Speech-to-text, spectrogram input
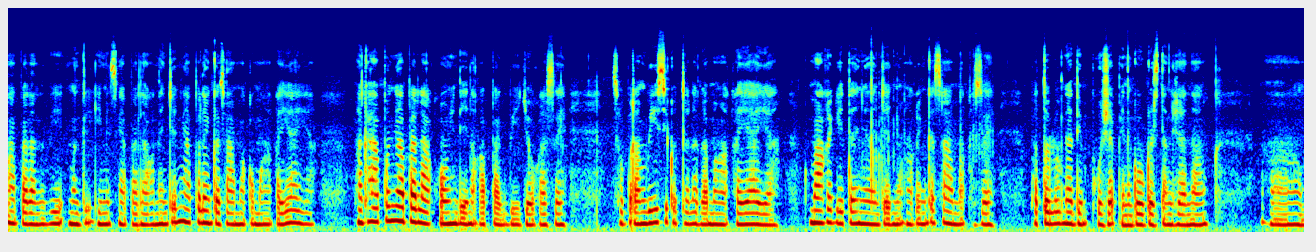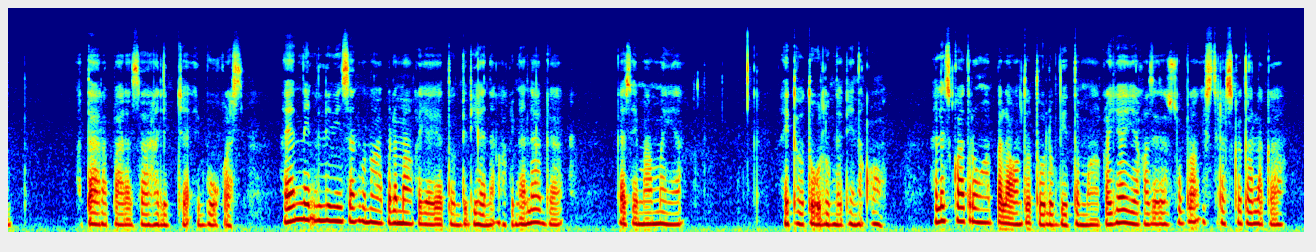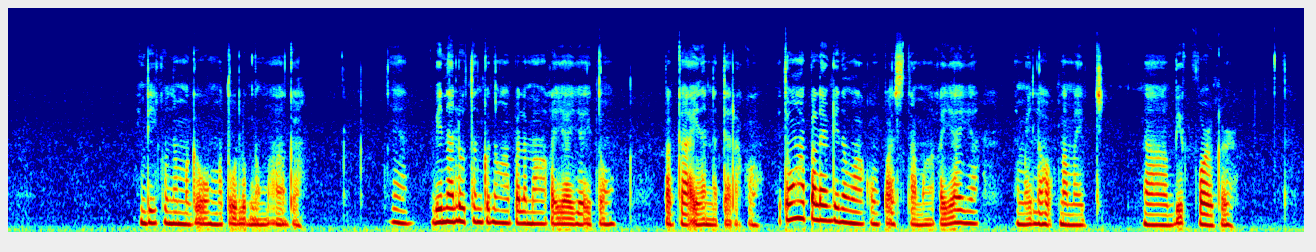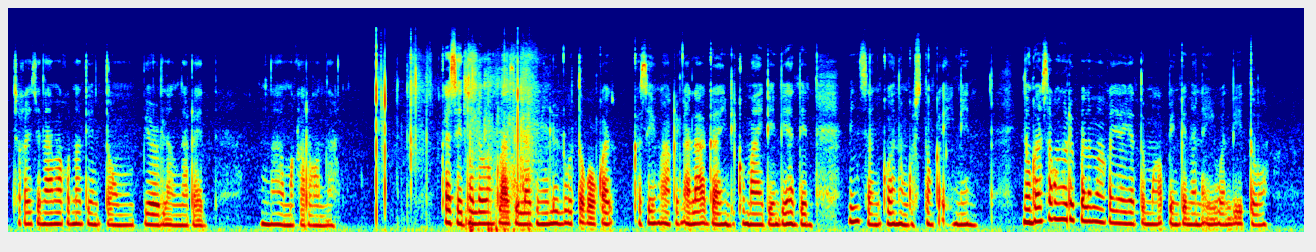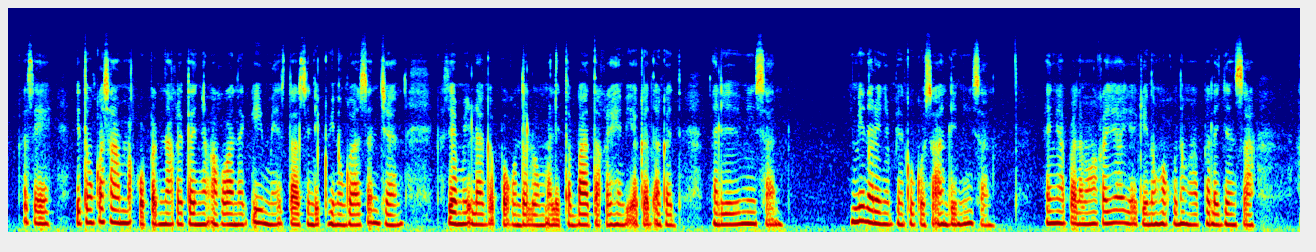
nga pala, maglilinis nga pala ako. Nandyan nga pala yung kasama ko mga kayaya. Maghapon nga pala ako hindi nakapag-video kasi sobrang busy ko talaga mga kayaya. Kung makikita niyo nandyan yung aking kasama kasi patulog na din po siya. Pinagugas lang siya ng uh, matara para sa halip siya ibukas. Ayan, nililinisan ko na nga pala mga kayaya itong dilihan ng aking alaga. Kasi mamaya ay tutulog na din ako. Alas 4 nga pala akong tutulog dito mga kayaya kasi sa sobrang stress ko talaga. Hindi ko na magawang matulog ng maaga. Ayan. Binalutan ko na nga pala mga kayaya itong pagkain na natira ko. Ito nga pala yung ginawa kong pasta mga kayaya na may lahok na may na beef burger. Tsaka sinama ko na din itong pure lang na red na macarona. Kasi dalawang klase lagi niluluto ko kasi yung aking alaga, hindi ko maintindihan din minsan kung anong gustong kainin. Nugasa ko na rin pala mga kayaya itong mga pinggan na naiwan dito. Kasi itong kasama ko, pag nakita niyang ako ang nag-imes, tapos hindi ko hinugasan dyan, kasi may ilaga po akong dalawang malit na bata, kaya hindi agad-agad nalilinisan. Hindi na rin yung pinagkukusaan linisan. Ayun nga pala mga kayaya, kinuha ko na nga pala dyan sa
